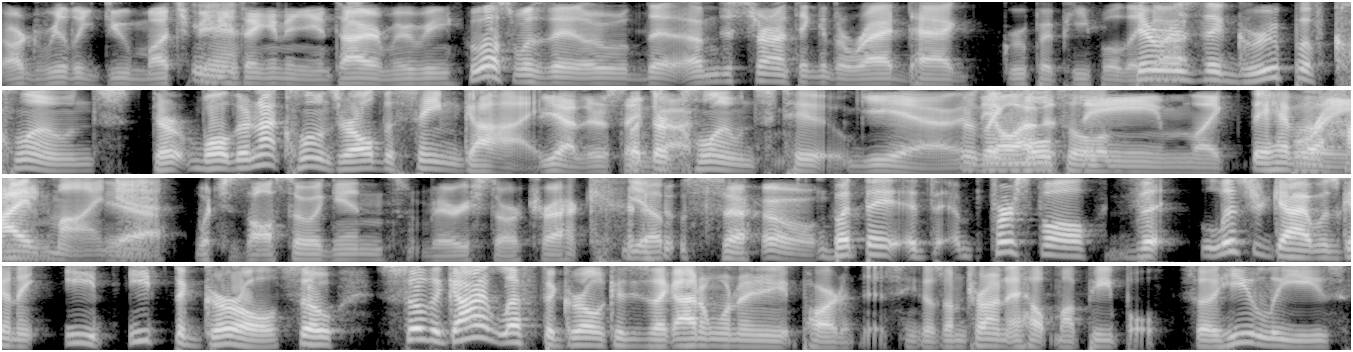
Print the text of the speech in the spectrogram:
or really do much of Yeah. anything in the entire movie. Who else was there? I'm just trying to think of the ragtag group of people. That there got- was the group of clones. They're well, they're not clones. They're all the same guy. yeah, they're the same but they're clones too. Yeah, There's they like all have the same like they have a hive mind, yeah. which is also again very Star Trek. Yep. so But they th- first of all, the lizard guy was gonna eat eat the girl. So so the guy left the girl because he's like, I don't want any part of this. He goes, I'm trying to help my people. So he leaves,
